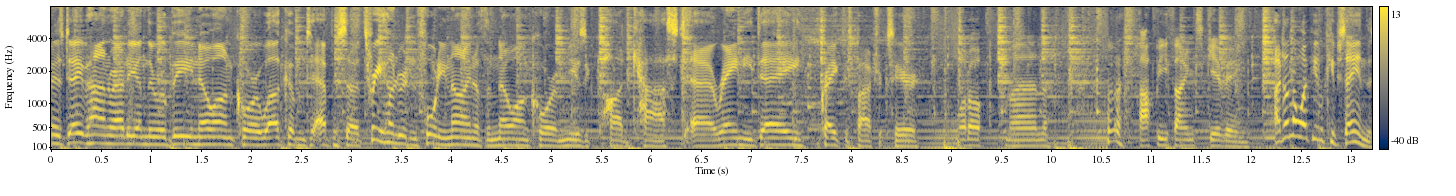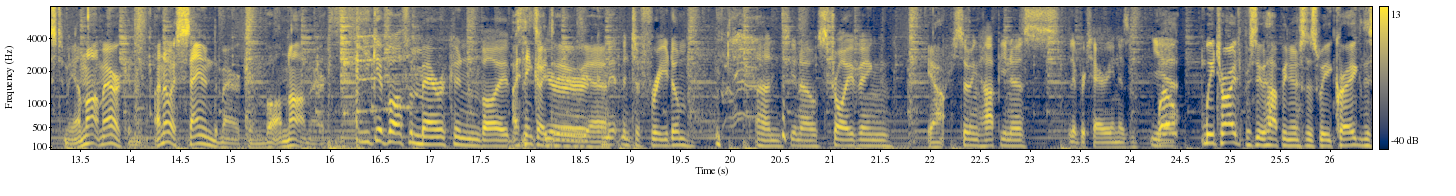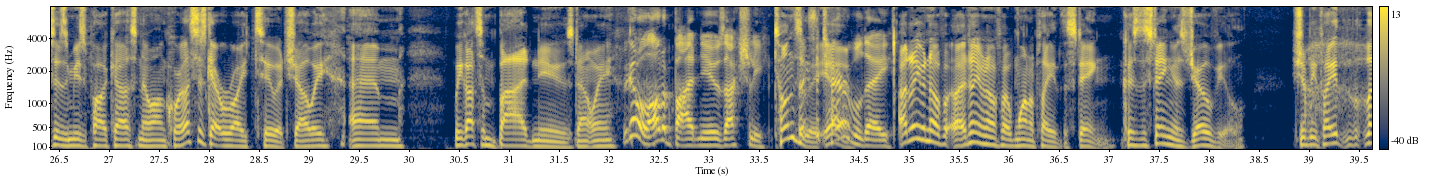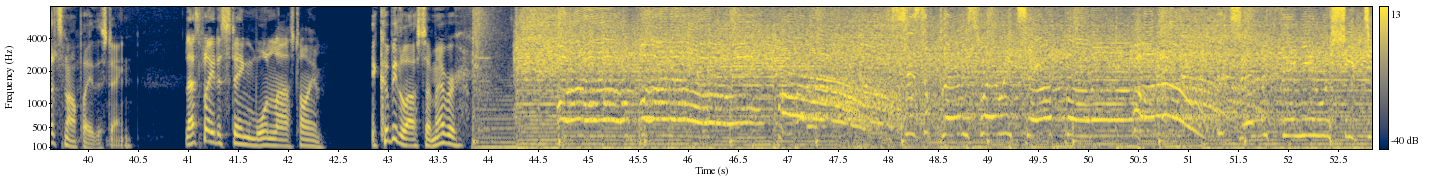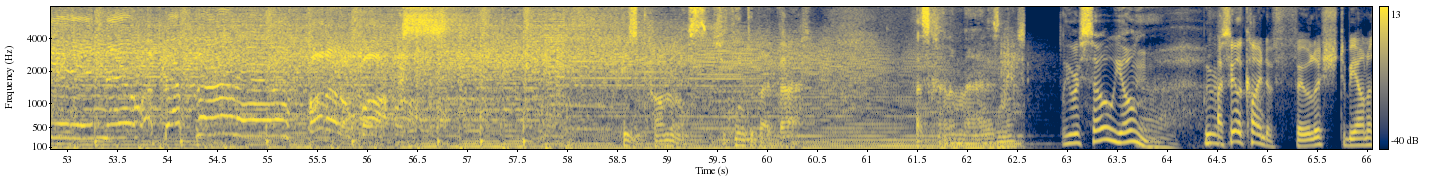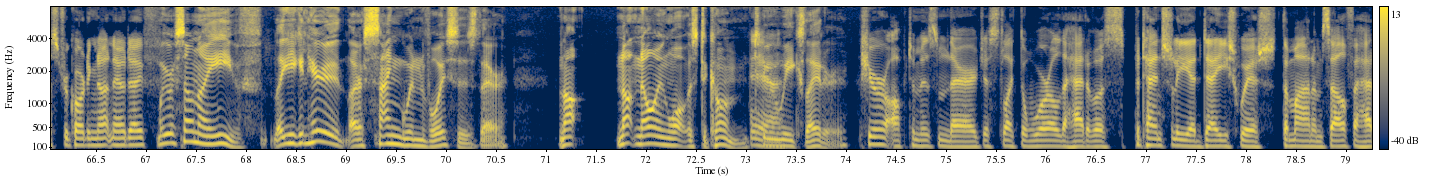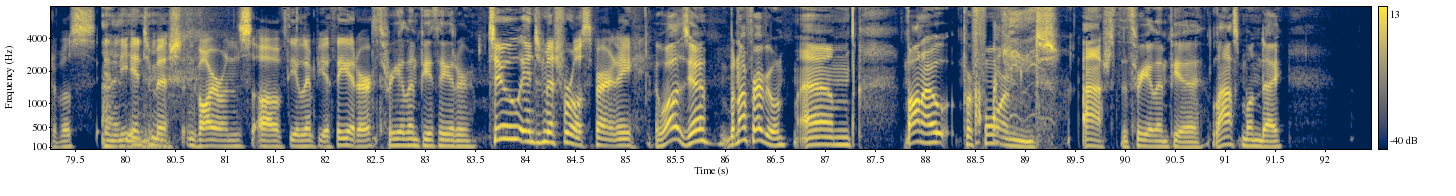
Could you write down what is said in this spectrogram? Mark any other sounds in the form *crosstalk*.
Name is Dave Hanratty, and there will be no encore. Welcome to episode 349 of the No Encore Music Podcast. Uh, rainy day. Craig Fitzpatrick's here. What up, man? *laughs* Happy Thanksgiving. I don't know why people keep saying this to me. I'm not American. I know I sound American, but I'm not American. You give off American vibes. I think It's I do, your yeah. commitment to freedom and, you know, striving, Yeah. pursuing happiness. libertarianism. Yeah. Well, we tried to pursue happiness this week, Craig. This is a music podcast, no encore. Let's just get right to it, shall we? Um, we got some bad news, don't we? we got a lot of bad news, actually. Tons of It's it. a yeah. terrible day. I don't even know if I don't even know if I want to play the Sting because the Sting is jovial. Should we ah. play? Let's not play the Sting. Let's play the Sting one last time. It could be the last time ever. He's a communist. If you think about that, that's kind of mad, isn't it? We were so young. *sighs* We were I feel kind of foolish, to be honest, recording that now, Dave. we were so naive. Like you can hear our sanguine voices there, not not knowing what was to come. Two Yeah. weeks later, Pure optimism there, just like the world ahead of us, potentially a date with the man himself ahead of us in the intimate environs of the Olympia Theatre. three Olympia Theatre. Too intimate for us, apparently. It was, yeah, but not for everyone. Um, Bono performed *laughs* at the Three Olympia last Monday,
